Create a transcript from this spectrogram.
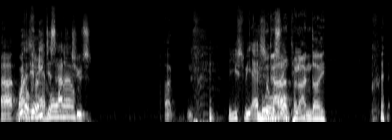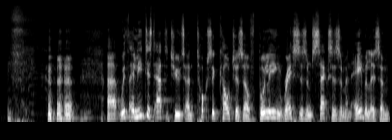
Uh, with is it elitist MO now? attitudes, It used to be Modus SO19. operandi. uh, with elitist attitudes and toxic cultures of bullying, racism, sexism, and ableism,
